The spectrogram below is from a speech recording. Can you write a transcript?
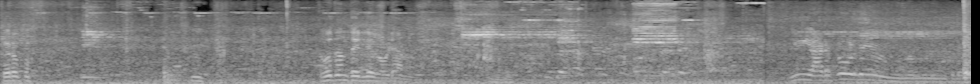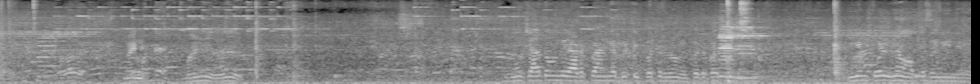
ಬರಪ್ಪ ಹೋದಂತ ಇಲ್ಲೇ ಗೌಡ ನೀವು ಎರಡು ರೂಪಾಯಿ ಉಳಿದೆ ನಮ್ಮ ಕಡೆ ಮಣ್ಣು ಮಣ್ಣು ಮೂರು ಚಾ ತೊಗೊಂಡು ಎರಡು ರೂಪಾಯಿ ಹಂಗೆ ಬಿಟ್ಟು ಇಪ್ಪತ್ತು ರೂಪಾಯಿ ಇಪ್ಪತ್ತು ರೂಪಾಯಿ ಈಗೇನು ಕೊಡಲಿ ನಾವು ವಾಪಸ್ ಹಂಗೆ ನೀವು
